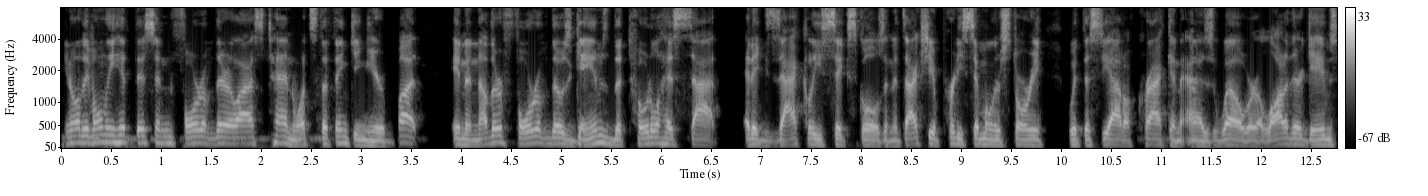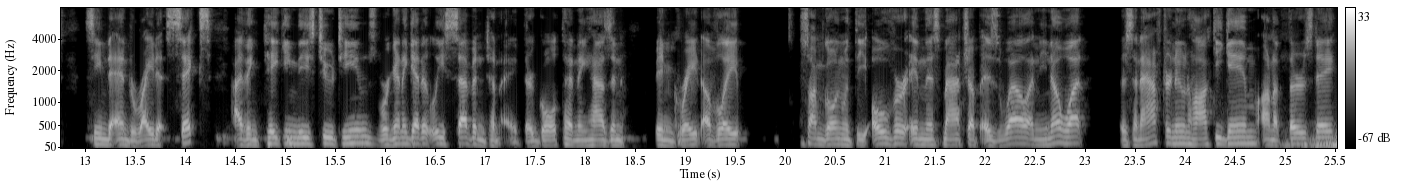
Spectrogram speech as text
you know, they've only hit this in four of their last 10. What's the thinking here? But in another four of those games, the total has sat at exactly six goals. And it's actually a pretty similar story with the Seattle Kraken as well, where a lot of their games seem to end right at six. I think taking these two teams, we're going to get at least seven tonight. Their goaltending hasn't been great of late. So I'm going with the over in this matchup as well. And you know what? There's an afternoon hockey game on a Thursday.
